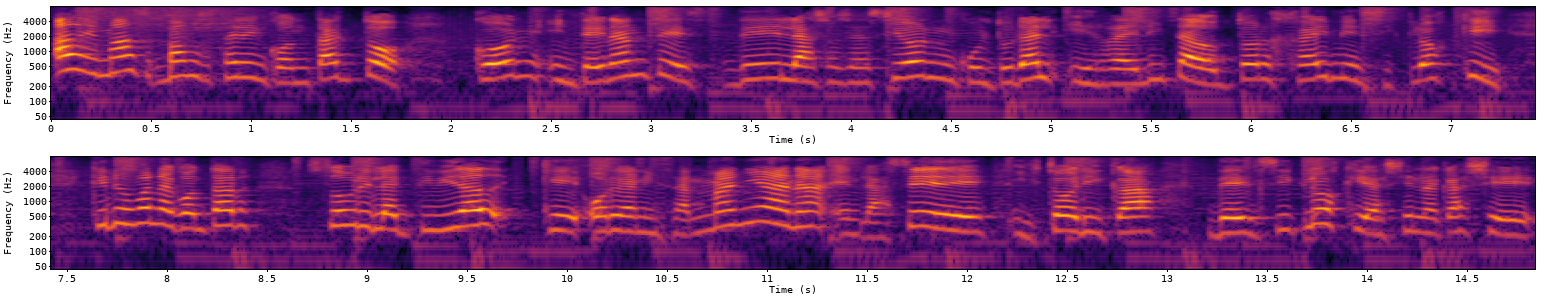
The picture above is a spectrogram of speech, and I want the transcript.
Además, vamos a estar en contacto con integrantes de la Asociación Cultural Israelita Dr. Jaime Siklowski, que nos van a contar sobre la actividad que organizan mañana en la sede histórica del Siklowski, allí en la calle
